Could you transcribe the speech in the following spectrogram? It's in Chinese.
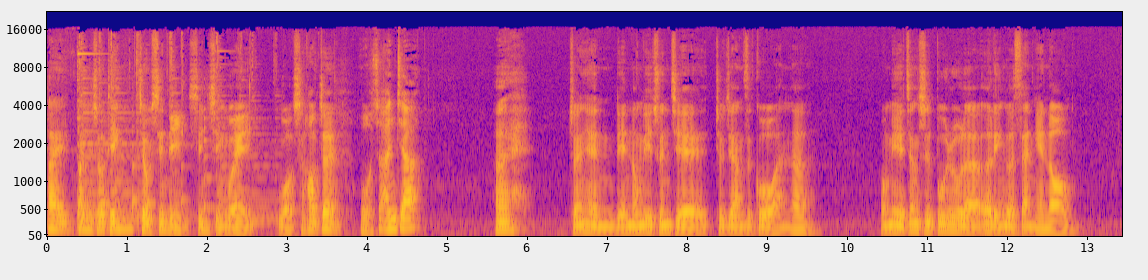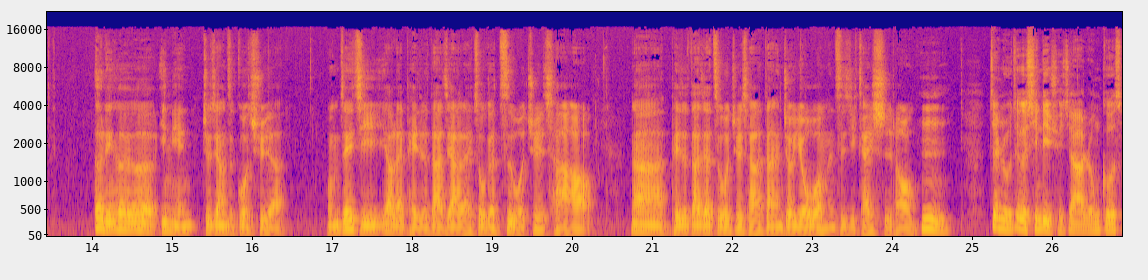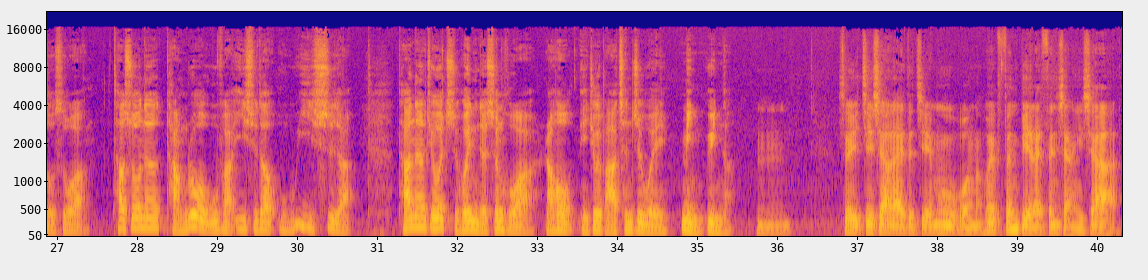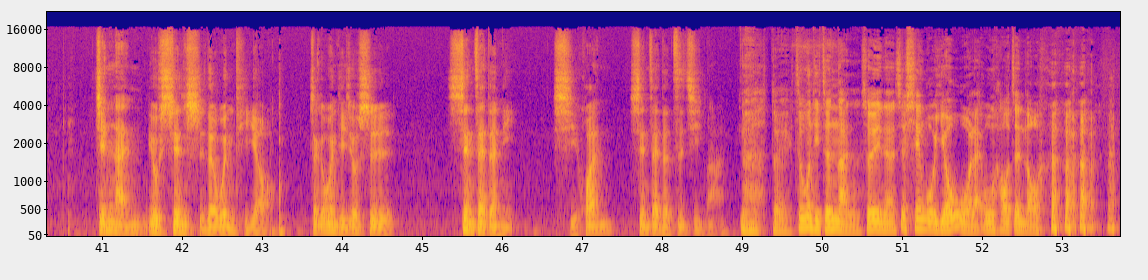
嗨，欢迎收听《旧心理新行为》，我是浩正，我是安家。哎，转眼连农历春节就这样子过完了，我们也正式步入了二零二三年喽。二零二二一年就这样子过去了，我们这一集要来陪着大家来做个自我觉察哦。那陪着大家自我觉察，当然就由我们自己开始喽。嗯，正如这个心理学家荣格所说啊，他说呢，倘若无法意识到无意识啊，他呢就会指挥你的生活啊，然后你就会把它称之为命运啊。嗯，所以接下来的节目我们会分别来分享一下艰难又现实的问题哦。这个问题就是：现在的你喜欢现在的自己吗？啊，对，这问题真难，所以呢，就先我由我来问浩正喽。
